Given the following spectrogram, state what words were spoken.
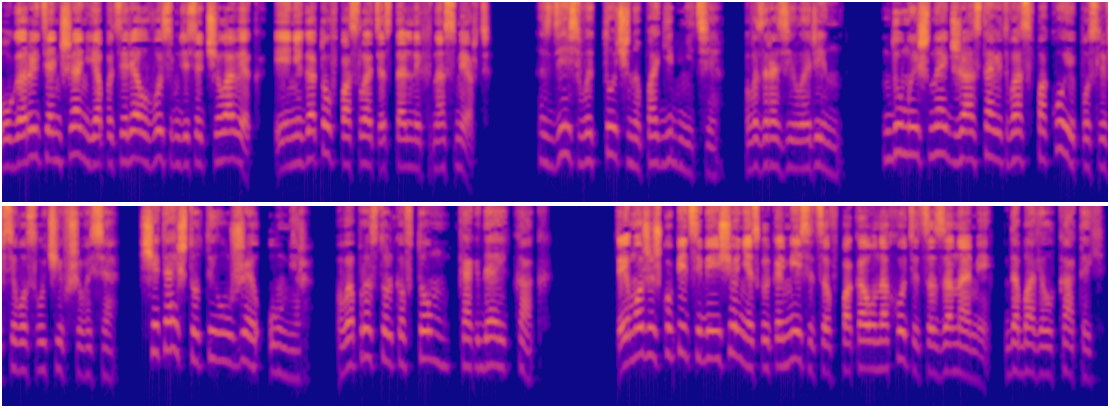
У горы Тяньшань я потерял 80 человек и не готов послать остальных на смерть. Здесь вы точно погибнете, возразила Рин. Думаешь, Неджа оставит вас в покое после всего случившегося? Считай, что ты уже умер. Вопрос только в том, когда и как. Ты можешь купить себе еще несколько месяцев, пока он охотится за нами, добавил Катай.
